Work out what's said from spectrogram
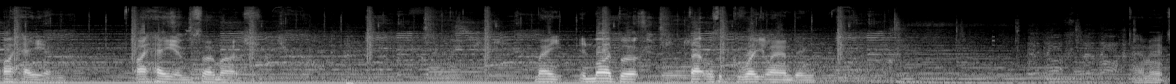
I hate him. I hate him so much. Mate, in my book, that was a great landing. Damn it.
